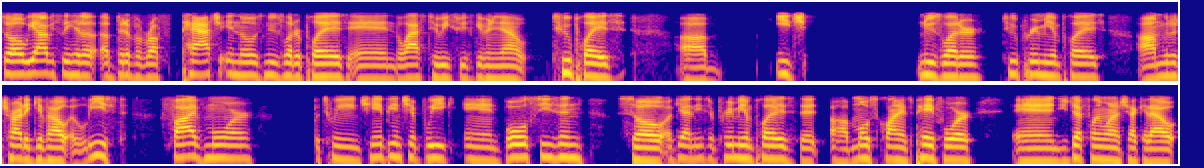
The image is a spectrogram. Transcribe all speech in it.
So we obviously hit a, a, bit of a rough patch in those newsletter plays, and the last two weeks we've given out two plays, uh, each newsletter, two premium plays. I'm going to try to give out at least five more between championship week and bowl season. So again, these are premium plays that uh, most clients pay for, and you definitely want to check it out.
